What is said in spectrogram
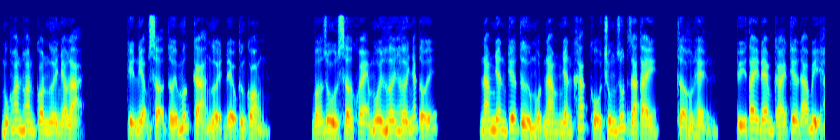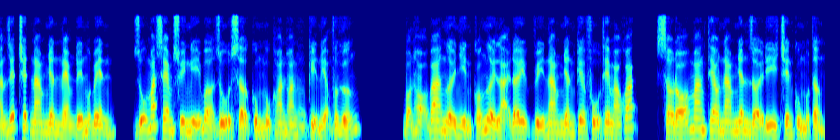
Mục hoan hoan con người nheo lại kỷ niệm sợ tới mức cả người đều cứng còng. Bờ rủ sở khỏe môi hơi hơi nhắc tới. Nam nhân kia từ một nam nhân khác cổ trung rút ra tay, thở hồn hển, tùy tay đem cái kia đã bị hắn giết chết nam nhân ném đến một bên, rũ mắt xem suy nghĩ bờ rủ sở cùng mục hoan hoan kỷ niệm phương hướng. Bọn họ ba người nhìn có người lại đây vì nam nhân kia phủ thêm áo khoác, sau đó mang theo nam nhân rời đi trên cùng một tầng.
